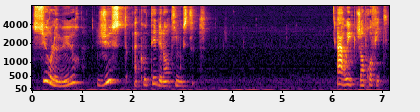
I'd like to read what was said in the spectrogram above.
sur le mur juste à côté de l'anti-moustique. Ah oui, j'en profite.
